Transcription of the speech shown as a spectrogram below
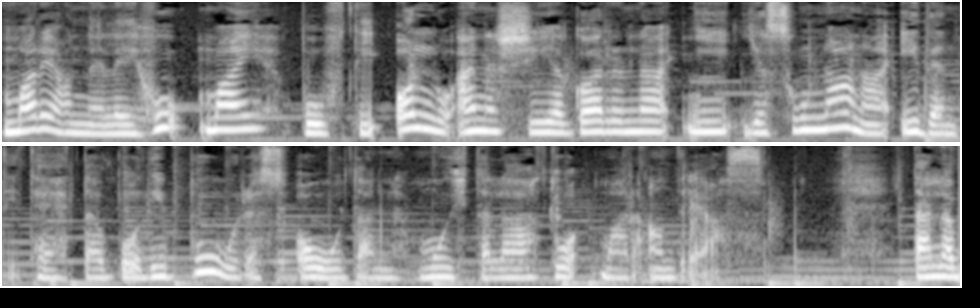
Marianne lei hu'mai puhti ollu energia garla ni ja både identiteetä Bores buures oudan muistella tuomar Andreas. Tällä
